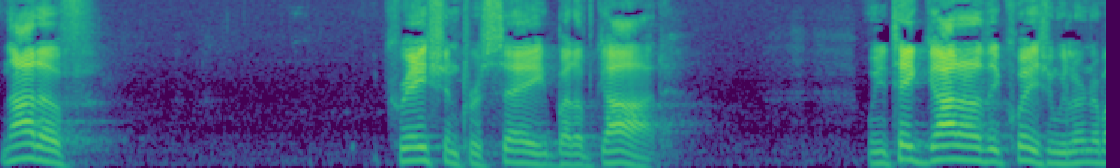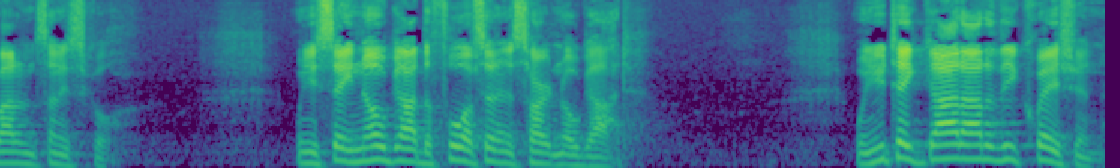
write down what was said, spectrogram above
not of creation per se, but of God. When you take God out of the equation, we learned about it in Sunday school. When you say no God, the fool have said in his heart, no God. When you take God out of the equation,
